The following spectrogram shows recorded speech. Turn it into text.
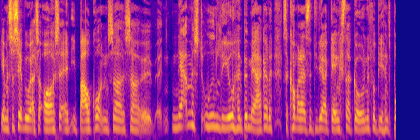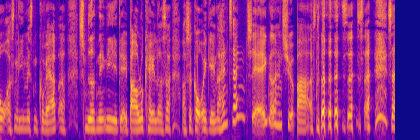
jamen så ser vi jo altså også, at i baggrunden, så, så øh, nærmest uden Leo, han bemærker det, så kommer der altså de der gangster gående forbi hans bord, og sådan lige med sådan en kuvert, og smider den ind i, der i baglokalet, og så, og så går igen, og han, han ser ikke noget, han syr bare, og sådan noget. Så, så, så,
